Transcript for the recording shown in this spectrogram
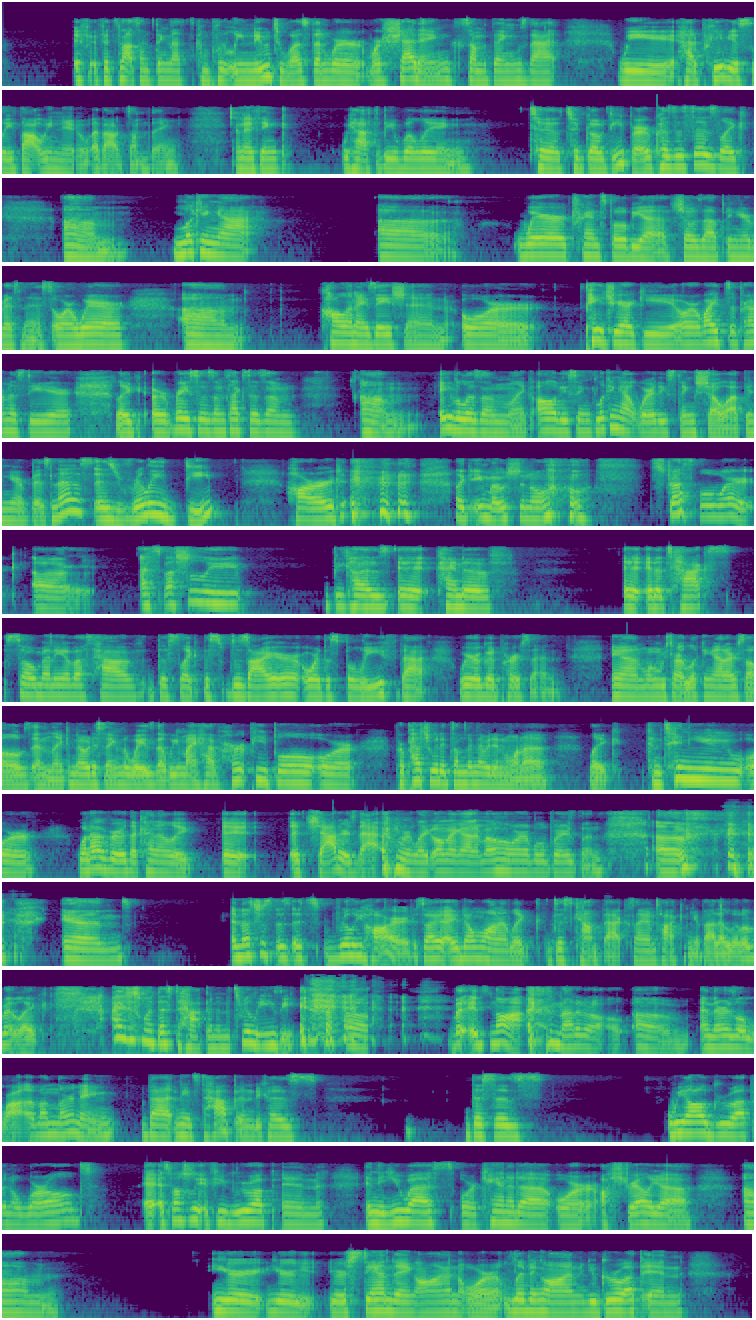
if, if it's not something that's completely new to us, then we're we're shedding some things that we had previously thought we knew about something. And I think we have to be willing to to go deeper because this is like um looking at uh where transphobia shows up in your business or where um, colonization or patriarchy or white supremacy or like or racism sexism um, ableism like all of these things looking at where these things show up in your business is really deep hard like emotional stressful work uh, especially because it kind of it, it attacks so many of us have this like this desire or this belief that we're a good person. And when we start looking at ourselves and like noticing the ways that we might have hurt people or perpetuated something that we didn't want to like continue or whatever that kind of like it it shatters that. We're like oh my god i'm a horrible person. Um, and and that's just it's really hard. So i, I don't want to like discount that because i am talking about it a little bit like i just want this to happen and it's really easy. Um, but it's not not at all. Um, and there is a lot of unlearning that needs to happen because this is we all grew up in a world especially if you grew up in in the us or canada or australia um, you're you're you're standing on or living on you grew up in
